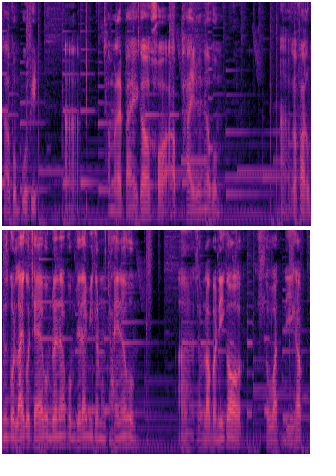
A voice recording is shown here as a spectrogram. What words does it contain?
ถ้าผมพูดผิดทำอะไรไปก็ขออภัยด้วยนะครับผมก็ฝากเพื่อนกดไลค์กดแชร์ผมด้วยนะครับผมจะได้มีกำลังใจนะครับผมสำหรับวันนี้ก็สวัสดีครับ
